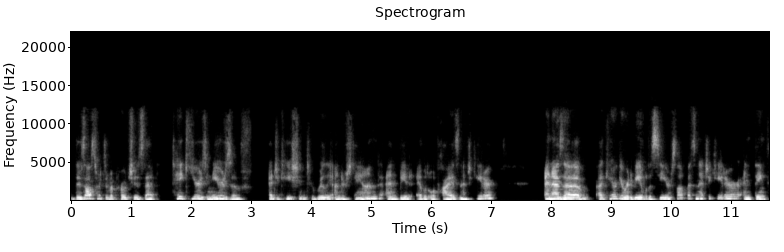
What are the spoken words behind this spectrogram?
there's all sorts of approaches that take years and years of education to really understand and be able to apply as an educator. And as a, a caregiver to be able to see yourself as an educator and think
